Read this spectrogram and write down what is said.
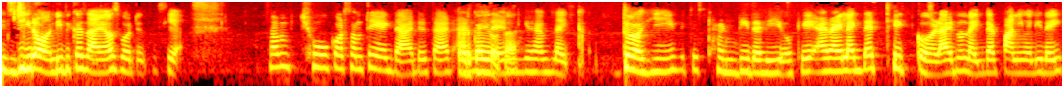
it's jeera only because I asked what is this yeah some choke or something like that is that and तड़का ही then होता है। you have like dahi which is thandi dahi okay and I like that thick curd I don't like that pani wali dahi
